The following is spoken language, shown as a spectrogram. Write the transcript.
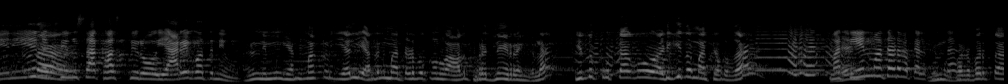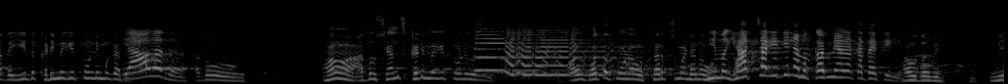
ಏನೇನು ಹಚ್ತಿರೋ ಯಾರೇ ಗೊತ್ತ ನೀವು? ಅಲ್ಲಿ ನಿಮ್ಗೆ ಹೆಣ್ಮಕ್ಳಿಗೆ ಎಲ್ಲಿ ಅದನ್ನ ಮಾತಾಡ್ಬೇಕು ಅನ್ನೋ ಅದು ಪ್ರಜ್ಞೆ ಇರಂಗಿಲ್ಲ. ಇದು ಕೂತಾಗು ಅಡಿಗೆದ ಮಾತಾಡೋದ? ಮತ್ತೇನ್ ಮಾತಾಡ್ಬೇಕಲ್ಲ ನಿಮ್ಗೆ ಬರ್ಬರ್ತಾ ಅದ ಇದು ಕಡಿಮೆ ಆಗಿತ್ತು ನೋಡಿ ನಿಮಗೆ ಅದು. ಯಾವ್ದದು? ಅದು ಹಾ ಅದು ಸೆನ್ಸ್ ಕಡಿಮೆ ಆಗಿತ್ತು ನೋಡಿ ಅವ್ನು ಗೊತ್ತ ನೋಡಿ ಸರ್ಚ್ ಮಾಡಿ ನಿಮಗೆ ಹೆಚ್ಚಾಗೈತಿ ನಮಗೆ ಕಮ್ಮಿ ಆಗಕತ್ತೈತಿ ಹೌದವಿ ನೀ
